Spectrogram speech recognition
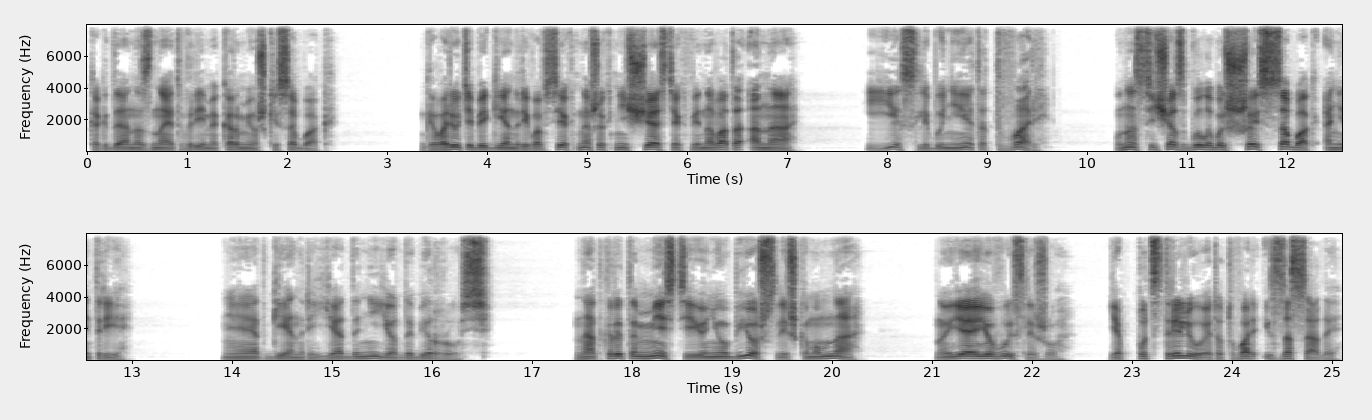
когда она знает время кормежки собак? Говорю тебе, Генри, во всех наших несчастьях виновата она. Если бы не эта тварь, у нас сейчас было бы шесть собак, а не три. Нет, Генри, я до нее доберусь. На открытом месте ее не убьешь, слишком умна но я ее выслежу. Я подстрелю эту тварь из засады.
